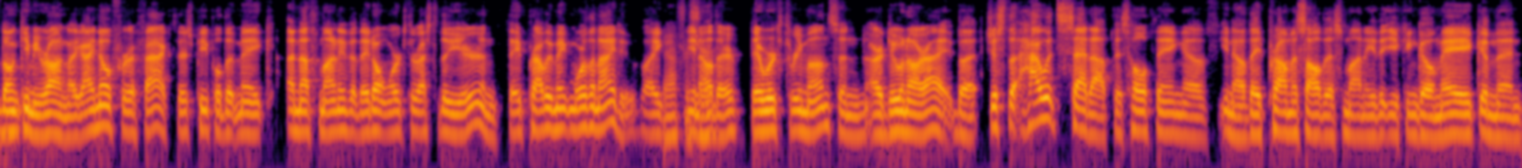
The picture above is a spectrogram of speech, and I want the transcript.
Don't get me wrong. Like I know for a fact, there's people that make enough money that they don't work the rest of the year, and they probably make more than I do. Like Yeah, you know, they're they work three months and are doing all right. But just the how it's set up, this whole thing of you know they promise all this money that you can go make, and then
